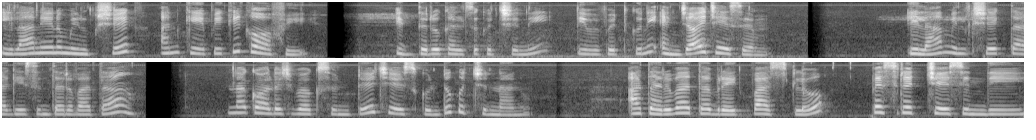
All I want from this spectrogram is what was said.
ఇలా నేను మిల్క్ షేక్ అండ్ కేపీకి కాఫీ. ఇద్దరూ కలిసి కూర్చుని టీవీ పెట్టుకుని ఎంజాయ్ చేసాం ఇలా మిల్క్ షేక్ తాగేసిన తర్వాత నా కాలేజ్ వర్క్స్ ఉంటే చేసుకుంటూ కూర్చున్నాను. ఆ తర్వాత బ్రేక్ఫాస్ట్లో పెసరెట్ చేసింది.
